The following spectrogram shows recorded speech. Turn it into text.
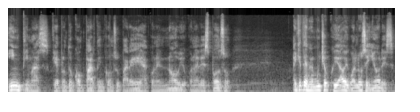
íntimas que de pronto comparten con su pareja, con el novio, con el esposo. Hay que tener mucho cuidado, igual los señores.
